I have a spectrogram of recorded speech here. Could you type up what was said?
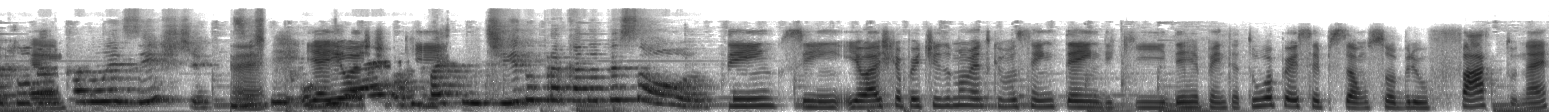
absoluta é. não existe. É. existe é. e aí eu é, acho que faz sentido para cada pessoa. Sim, sim. E eu acho que a partir do momento que você entende que de repente a tua percepção sobre o fato, né?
